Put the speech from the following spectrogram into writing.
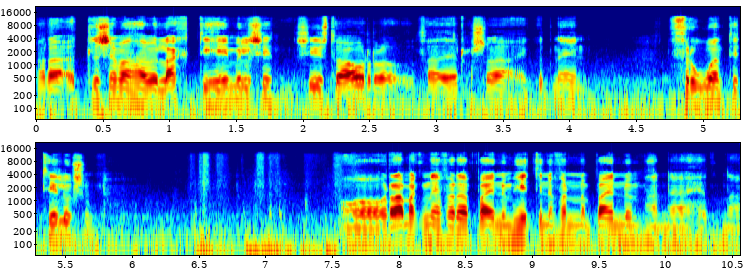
bara öllu sem að það hefur lagt í heimili síðustu ár og það er rosa einhvern veginn þrúandi tilugsun og rafmagnir farið að bænum, hittin er farið að bænum þannig að hérna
